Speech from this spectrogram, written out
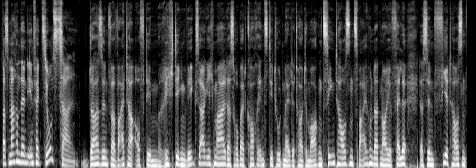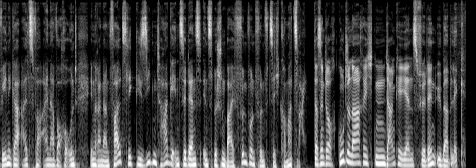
was machen denn die Infektionszahlen? Da sind wir weiter auf dem richtigen Weg, sage ich mal. Das Robert-Koch-Institut meldet heute Morgen 10.200 neue Fälle. Das sind 4.000 weniger als vor einer Woche. Und in Rheinland-Pfalz liegt die 7-Tage-Inzidenz inzwischen bei 55,2. Das sind doch gute Nachrichten. Danke Jens für den Überblick.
